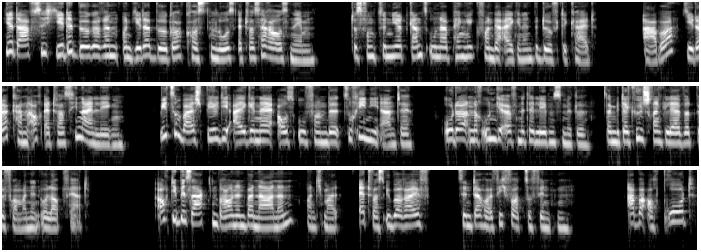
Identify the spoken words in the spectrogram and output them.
Hier darf sich jede Bürgerin und jeder Bürger kostenlos etwas herausnehmen. Das funktioniert ganz unabhängig von der eigenen Bedürftigkeit. aber jeder kann auch etwas hineinlegen. Wie zum Beispiel die eigene ausufernde Zucchini-Ernte oder noch ungeöffnete Lebensmittel, damit der Kühlschrank leer wird, bevor man in Urlaub fährt. Auch die besagten braunen Bananen, manchmal etwas überreif, sind da häufig vorzufinden. Aber auch Brot,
